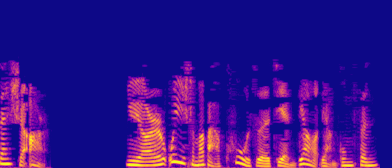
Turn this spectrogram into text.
三十二，女儿为什么把裤子剪掉两公分？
